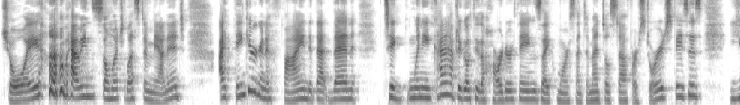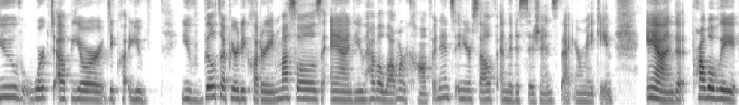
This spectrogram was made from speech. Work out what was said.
joy of having so much less to manage, I think you're going to find that then to when you kind of have to go through the harder things like more sentimental stuff or storage spaces, you've worked up your you've you've built up your decluttering muscles and you have a lot more confidence in yourself and the decisions that you're making. And probably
